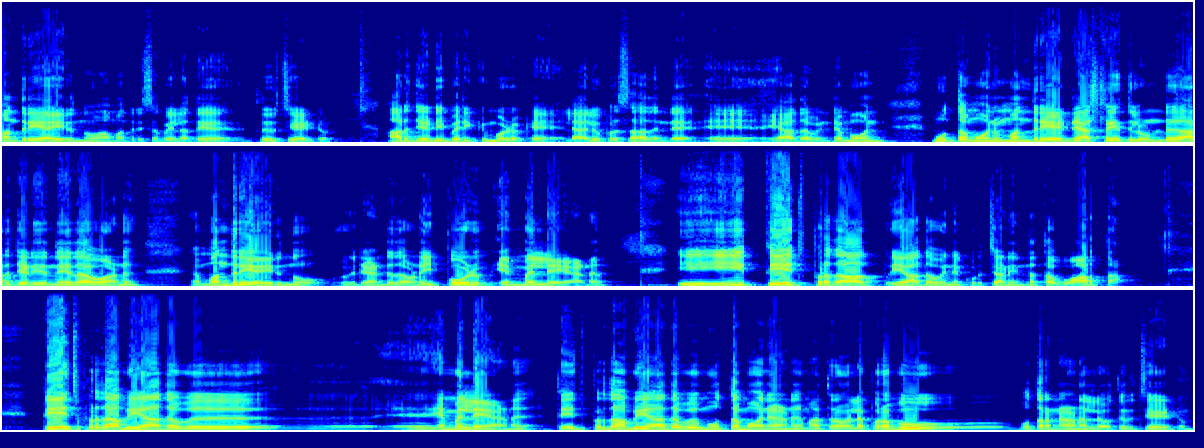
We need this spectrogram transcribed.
മന്ത്രിയായിരുന്നു ആ മന്ത്രിസഭയിൽ അദ്ദേഹം തീർച്ചയായിട്ടും. ആർ ജെ ഡി ഭരിക്കുമ്പോഴൊക്കെ ലാലു പ്രസാദിന്റെ യാദവിന്റെ മോൻ മൂത്ത മോനും മന്ത്രിയായിട്ട്. രാഷ്ട്രീയത്തിലുണ്ട് ആർ ജെ ഡി നേതാവാണ് മന്ത്രിയായിരുന്നു രണ്ട് തവണ. ഇപ്പോഴും എം എൽ എ ആണ്. ഈ ഈ തേജ് പ്രതാപ് യാദവിനെ കുറിച്ചാണ് ഇന്നത്തെ വാർത്ത. Tej Pratap Yadav M L A ആണ്. തേജ് പ്രതാപ് യാദവ് മൂത്ത മോനാണ്. മാത്രമല്ല പ്രഭു പുത്രനാണല്ലോ തീർച്ചയായിട്ടും.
